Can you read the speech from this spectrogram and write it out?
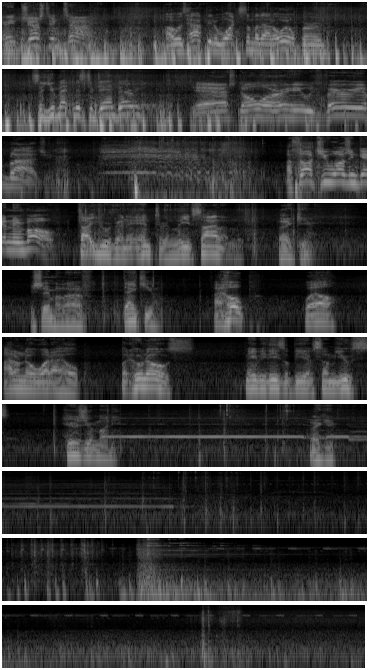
Came just in time. I was happy to watch some of that oil burn. So you met Mr. Danbury? Yes, don't worry. He was very obliging. I thought you wasn't getting involved. Thought you were gonna enter and leave silently. Thank you. You saved my life. Thank you. I hope. Well, I don't know what I hope. But who knows? Maybe these will be of some use. Here's your money. Thank you.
